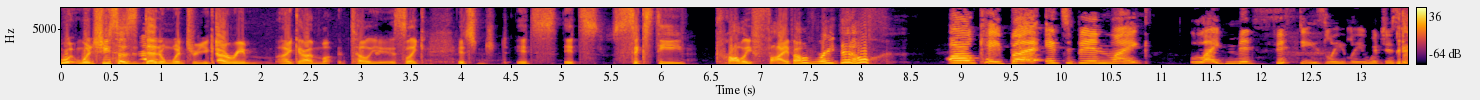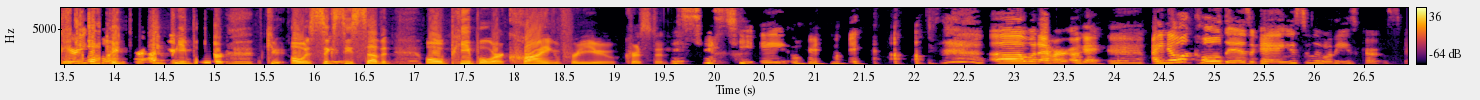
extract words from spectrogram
When, she says um, dead in winter, you gotta re- I gotta tell you, it's like it's it's it's sixty probably five out right now. Okay, but it's been like like mid 50s lately, which is very oh my god, people are oh it's sixty seven. Oh, people are crying for you, Kristen. It's 68 in my house. Oh, whatever. Okay. I know what cold is. Okay. I used to live on the East Coast.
